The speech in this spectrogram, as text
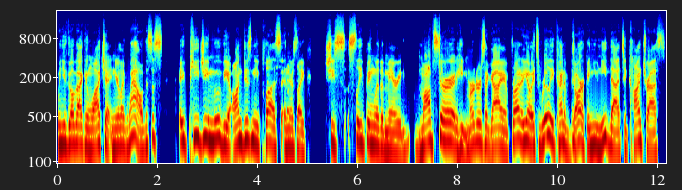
when you go back and watch it and you're like wow this is a PG movie on Disney Plus and there's like she's sleeping with a married mobster he murders a guy in front of you know it's really kind of dark and you need that to contrast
